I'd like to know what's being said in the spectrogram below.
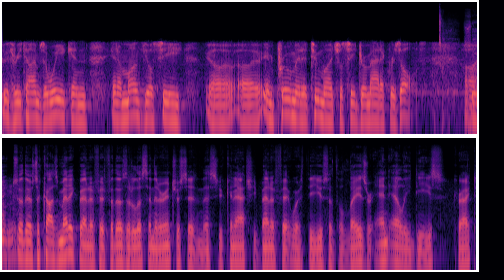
two three times a week, and in a month you'll see uh, uh, improvement. In two months you'll see dramatic results. So, um, so there's a cosmetic benefit for those that are listening that are interested in this. You can actually benefit with the use of the laser and LEDs, correct?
